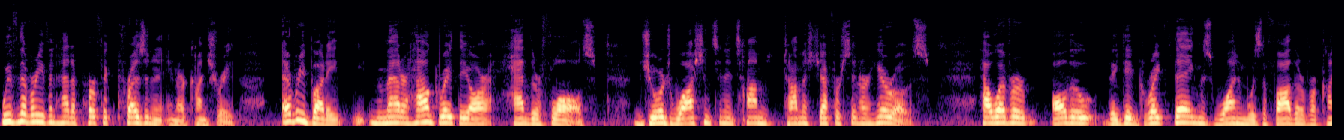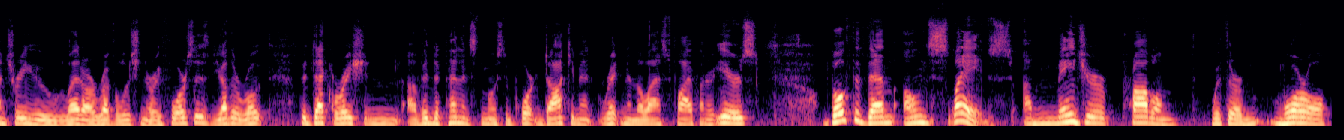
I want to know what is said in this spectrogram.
We've never even had a perfect president in our country. Everybody, no matter how great they are, have their flaws. George Washington and Tom, Thomas Jefferson are heroes. However, although they did great things, one was the father of our country who led our revolutionary forces, the other wrote the Declaration of Independence, the most important document written in the last 500 years. Both of them owned slaves, a major problem with their moral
